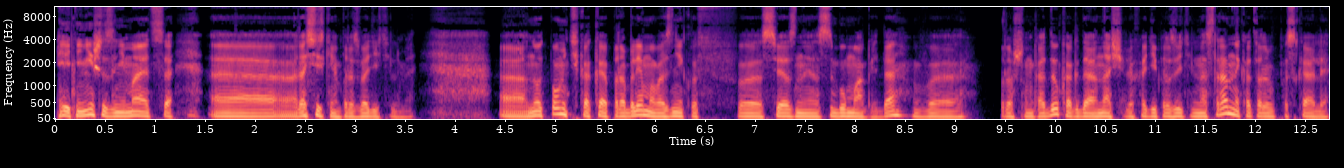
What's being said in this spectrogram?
И эти ниши занимаются а, российскими производителями. А, ну вот помните, какая проблема возникла, связанная с бумагой, да, в прошлом году, когда начали ходить производители иностранные, которые выпускали...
